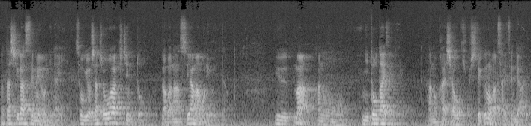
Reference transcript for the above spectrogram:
私が攻めを担い創業社長はきちんとガバナンスや守りを担うという、まあ、あの二等体制であの会社を大きくしていくのが最善であろうと、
